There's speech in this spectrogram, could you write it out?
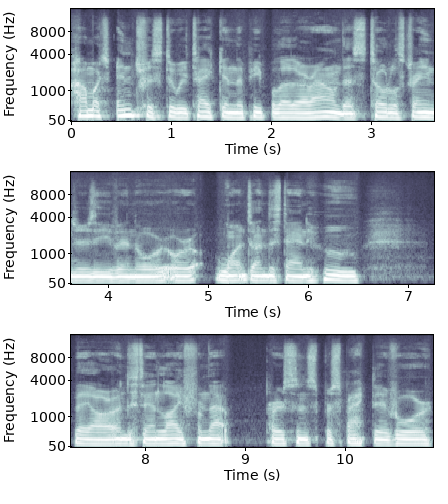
how much interest do we take in the people that are around us, total strangers even, or or want to understand who they are, understand life from that person's perspective, or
